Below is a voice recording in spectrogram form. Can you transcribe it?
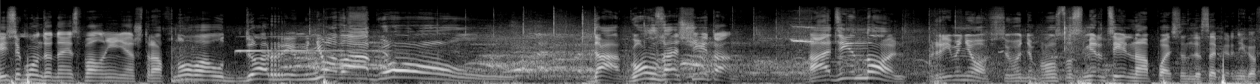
Две секунды на исполнение штрафного. Удар Ремнева. Гол! Да, гол засчитан. 1-0. Ремнев сегодня просто смертельно опасен для соперников.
